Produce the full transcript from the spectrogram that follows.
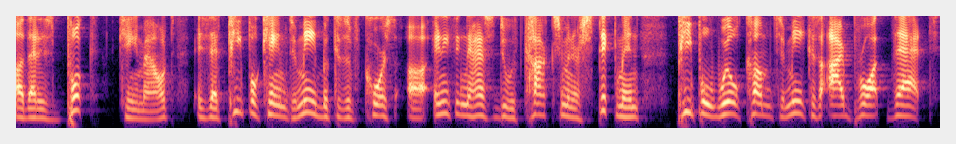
uh, that his book came out, is that people came to me because, of course, uh, anything that has to do with Coxman or Stickman, people will come to me because I brought that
